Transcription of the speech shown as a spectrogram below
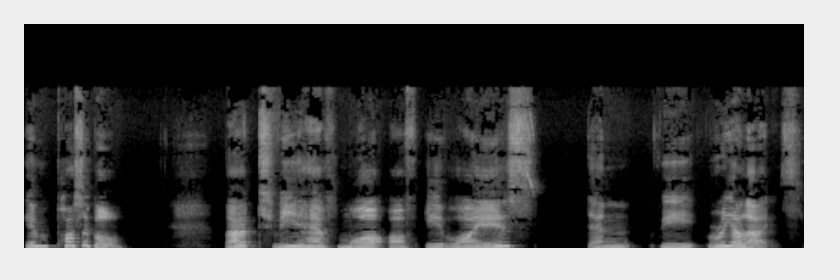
impossible but we have more of a voice than we realize.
